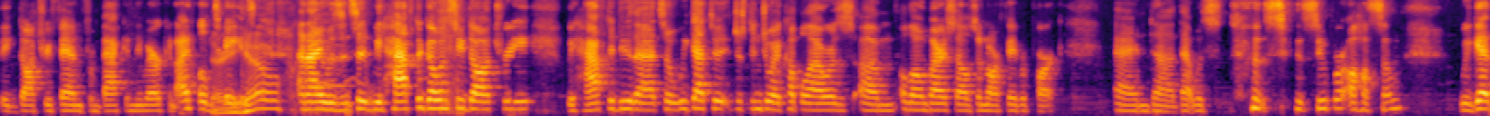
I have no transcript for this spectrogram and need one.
big Daughtry fan from back in the American Idol there days. And I was and said we have to go and see Daughtry. We have to do that. So we got to just enjoy a couple hours um, alone by ourselves in our favorite park and uh, that was super awesome. We get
